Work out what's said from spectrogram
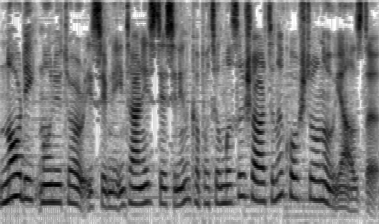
Nordic Monitor isimli internet sitesinin kapatılması şartını koştuğunu yazdı.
